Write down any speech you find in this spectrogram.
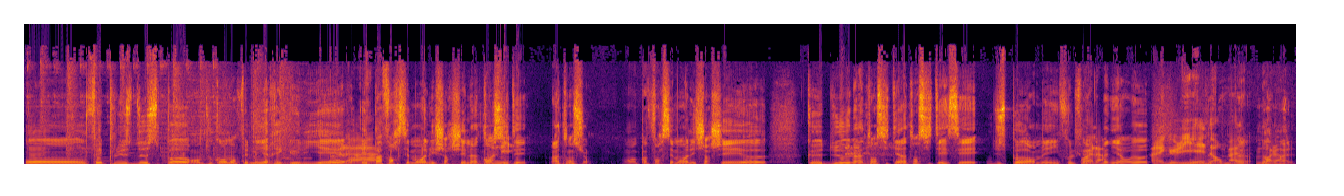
On fait plus de sport, en tout cas on en fait de manière régulière et pas forcément aller chercher l'intensité. Attention. On va pas forcément aller chercher euh, que de l'intensité, intensité. C'est du sport, mais il faut le faire de manière euh, régulière, normale. normale.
